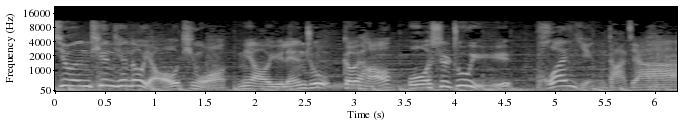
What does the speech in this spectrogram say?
新闻天天都有，听我妙语连珠。各位好，我是朱宇，欢迎大家。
